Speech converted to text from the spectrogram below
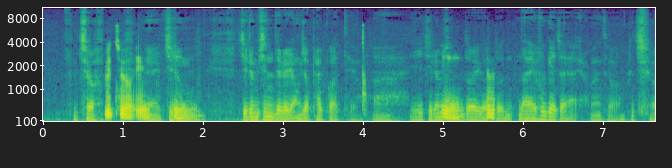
그렇죠. 그렇죠. 예. 네, 지름 지름신들을 영접할 것 같아요. 아, 이 지름신도 예. 이것도 나의 후계자야 이러면서 그렇죠.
